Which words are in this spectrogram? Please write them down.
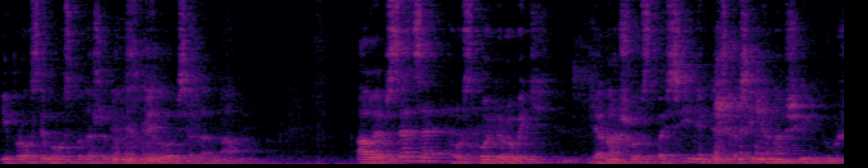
І просимо Господа, щоб він змилувався над нами. Але все це Господь робить для нашого спасіння, для спасіння наших душ.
